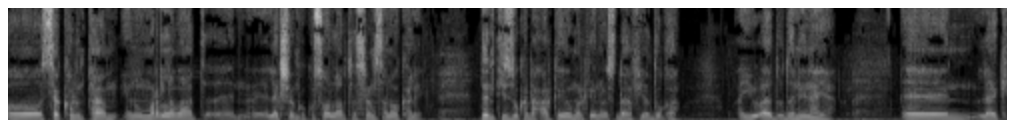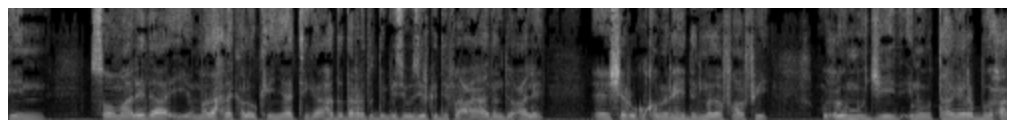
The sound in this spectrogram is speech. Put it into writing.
oo second term inuu mar labaad electionka ku soo laabto shan sanoo kale. Dantiisu ka dhex arkayo marka inuu isdhaafiyo duqa ayuu aada u daneynaya. Laakiin soomaalida iyo madaxda kale oo kenyaatiga hadda darad u dambeysay wasiirka difaaca aadan ducaale shir uu ku qabanayay degmada faafi wuxuu muujiyey inuu taageero buuxa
